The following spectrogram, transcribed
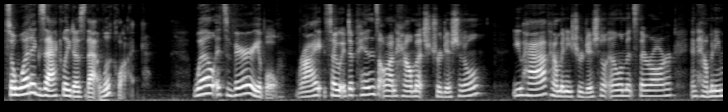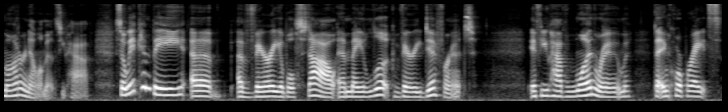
So, what exactly does that look like? Well, it's variable, right? So it depends on how much traditional you have, how many traditional elements there are, and how many modern elements you have. So it can be a, a variable style and may look very different if you have one room that incorporates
